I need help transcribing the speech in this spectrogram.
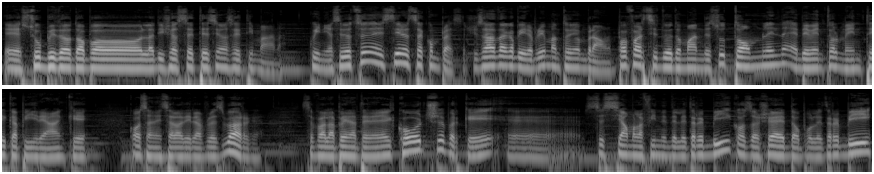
E subito dopo la diciassettesima settimana. Quindi la situazione dei Steelers è complessa. Ci sarà da capire prima Antonio Brown, poi farsi due domande su Tomlin ed eventualmente capire anche cosa ne sarà di Rafflesberger. Se vale la pena tenere il coach, perché eh, se siamo alla fine delle 3B, cosa c'è dopo le 3B?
